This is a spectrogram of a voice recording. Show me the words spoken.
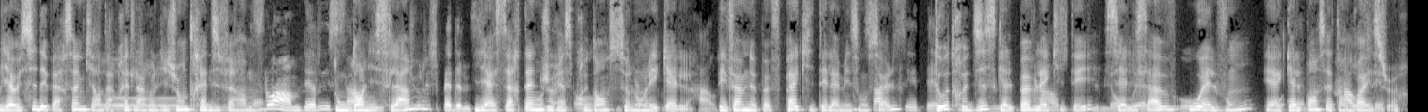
il y a aussi des personnes qui interprètent la religion très différemment. Donc dans l'islam, il y a certaines jurisprudences selon lesquelles les femmes ne peuvent pas quitter la maison seule. D'autres disent qu'elles peuvent la quitter si elles savent où elles vont et à quel point cet endroit est sûr.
